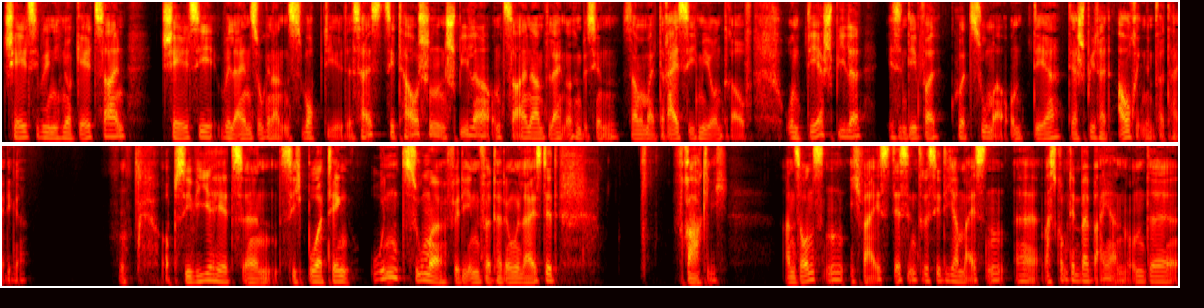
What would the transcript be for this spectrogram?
Chelsea will nicht nur Geld zahlen, Chelsea will einen sogenannten Swap-Deal. Das heißt, sie tauschen einen Spieler und zahlen dann vielleicht noch ein bisschen, sagen wir mal, 30 Millionen drauf. Und der Spieler ist in dem Fall Kurt Zuma und der, der spielt halt auch in dem Verteidiger. Ob Sevilla jetzt äh, sich Boateng und Zuma für die Innenverteidigung leistet, fraglich. Ansonsten, ich weiß, das interessiert dich am meisten, äh, was kommt denn bei Bayern? Und äh,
